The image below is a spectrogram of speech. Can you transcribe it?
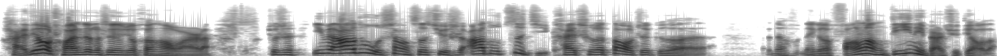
海钓船这个事情就很好玩了，就是因为阿杜上次去是阿杜自己开车到这个那那个防浪堤那边去钓的。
